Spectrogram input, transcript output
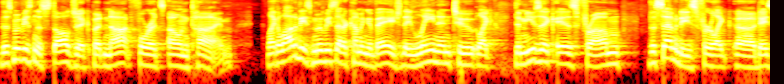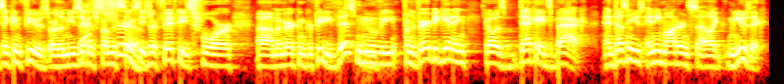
this movie is nostalgic, but not for its own time. Like a lot of these movies that are coming of age, they lean into like the music is from the 70s for like uh, Dazed and Confused, or the music That's is from the 60s or 50s for um, American Graffiti. This movie, from the very beginning, goes decades back and doesn't use any modern uh, like music.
